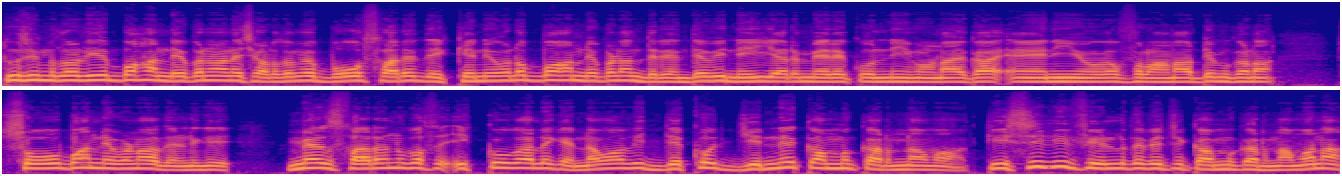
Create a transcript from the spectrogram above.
ਤੁਸੀਂ ਮਤਲਬ ਇਹ ਬਹਾਨੇ ਬਣਾਉਣੇ ਛੱਡ ਦਿਓ। ਮੈਂ ਬਹੁਤ ਸਾਰੇ ਦੇਖੇ ਨੇ ਉਹ ਨਾ ਬਹਾਨੇ ਬਣਾਉਂਦੇ ਰਹਿੰਦੇ ਆ ਵੀ ਨਹੀਂ ਯਾਰ ਮੇਰੇ ਕੋਲ ਨਹੀਂ ਹੋਣਾ ਹੈਗਾ ਐ ਨਹੀਂ ਹੋਗਾ ਫਲਾਣਾ ਢਿਮਕਣਾ। ਸੌ ਬਹਾਨੇ ਬਣਾ ਦੇਣਗੇ। ਮੈਂ ਸਾਰਿਆਂ ਨੂੰ ਬਸ ਇੱਕੋ ਗੱਲ ਕਹਿਣਾ ਵਾ ਵੀ ਦੇਖੋ ਜਿੰਨੇ ਕੰਮ ਕਰਨਾ ਵਾ, ਕਿਸੇ ਵੀ ਫੀਲਡ ਦੇ ਵਿੱਚ ਕੰਮ ਕਰਨਾ ਵਾ ਨਾ,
